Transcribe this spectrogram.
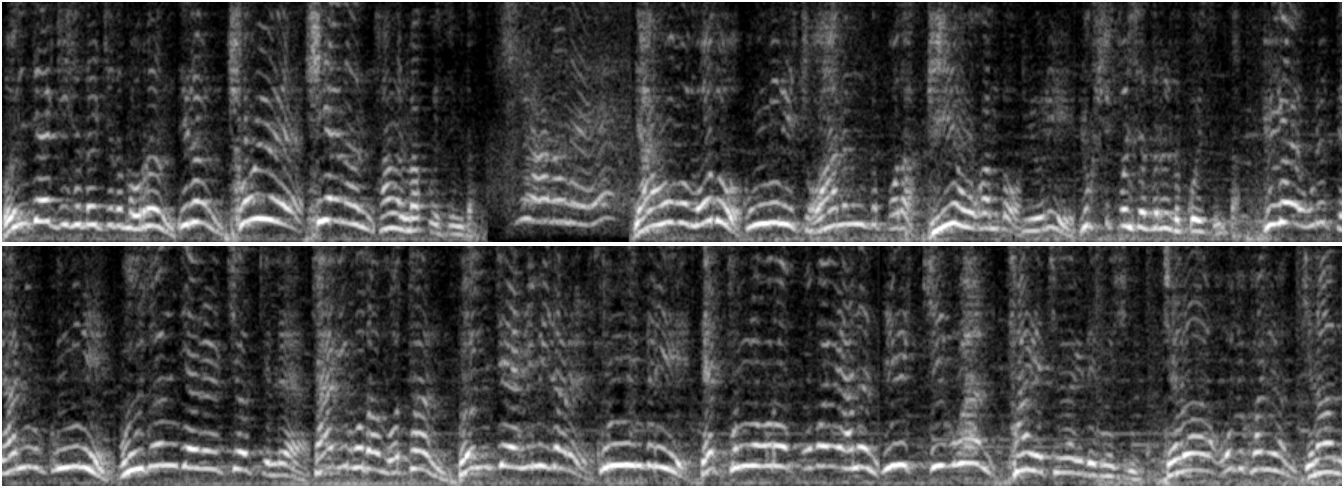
언제 기소될지도 모르는 이런 초유의 희한한 상황을 맡고 있습니다. 양 후보 모두 국민이 좋아하는 것보다 비호감도 비율이 60%를 넘고 있습니다. 그게 우리 대한민국 국민이 무슨 죄를 지었길래 자기보다 못한 범죄 행위자를 국민들이 대통령으로 뽑아야 하는 이 기구한 상황에 처하게 된 것입니다. 제가 오죽하면 지난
